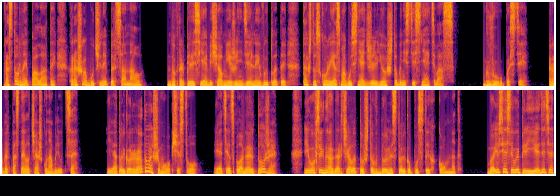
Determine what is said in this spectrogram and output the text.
Просторные палаты, хорошо обученный персонал. Доктор Пелесье обещал мне еженедельные выплаты, так что скоро я смогу снять жилье, чтобы не стеснять вас. Глупости. Роберт поставил чашку на блюдце. Я только рад вашему обществу. И отец, полагаю, тоже. Его всегда огорчало то, что в доме столько пустых комнат. Боюсь, если вы переедете,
